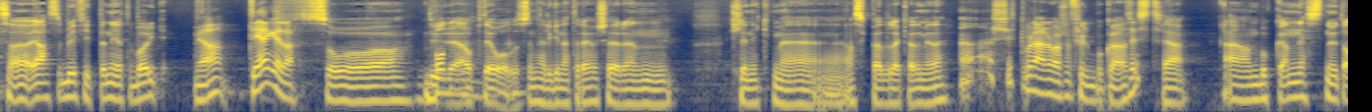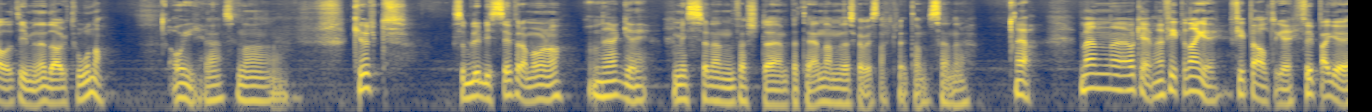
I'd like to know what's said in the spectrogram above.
Så ja, så blir Fippen i Gøteborg. Ja, det er gøy, da. Så durer jeg opp til Ålesund helgen etter det og kjører en klinikk med Ask Paddle Academy der. Ja, shit, Hvor er det var så fullbooka sist? Ja. ja, Han booka nesten ut alle timene dag to nå. Oi, Ja, så nå kult. så det blir busy framover nå. Det er gøy. Misser den første MPT-en, men det skal vi snakke litt om senere. Ja. Men eh, ok, men Fippen er gøy. Fipp er alltid gøy. Fipp er gøy.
